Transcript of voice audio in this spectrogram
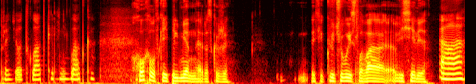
пройдет гладко или не гладко. Хохловка и пельменная, расскажи эти ключевые слова веселья. А,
